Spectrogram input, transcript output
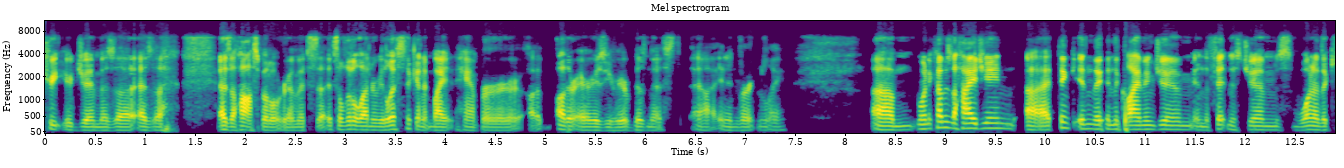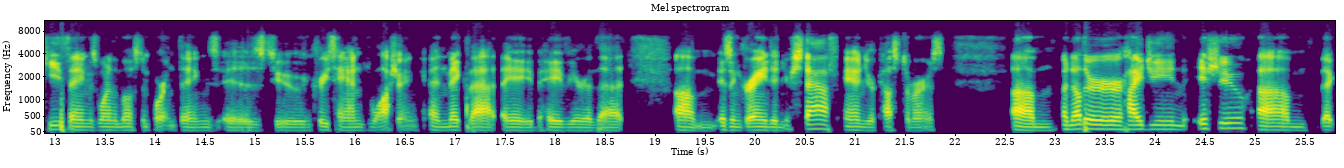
treat your gym as a as a as a hospital room. It's it's a little unrealistic, and it might hamper uh, other areas of your business uh, inadvertently. Um, when it comes to hygiene, uh, I think in the in the climbing gym, in the fitness gyms, one of the key things, one of the most important things, is to increase hand washing and make that a behavior that um, is ingrained in your staff and your customers. Um, another hygiene issue um, that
